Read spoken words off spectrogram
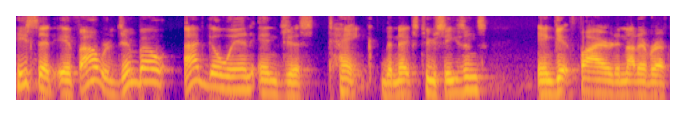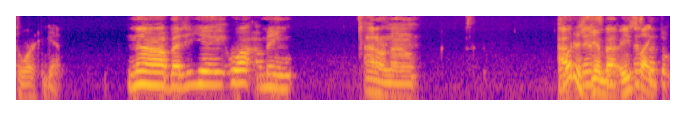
He said, "If I were Jimbo, I'd go in and just tank the next two seasons and get fired and not ever have to work again." no, but yeah. Well, I mean, I don't know. What is Jimbo? not- He's like not the,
